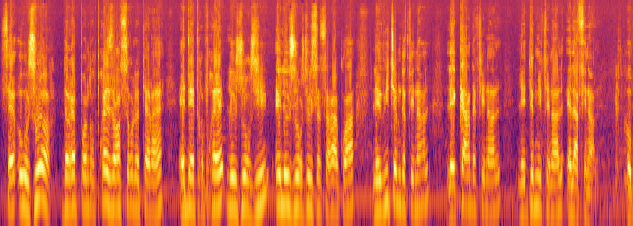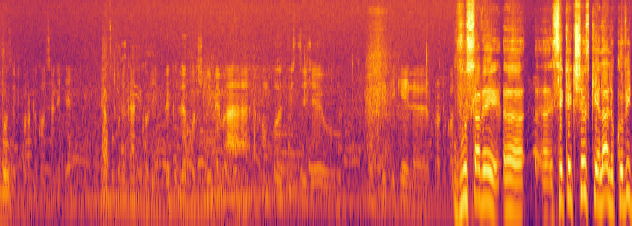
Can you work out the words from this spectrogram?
c'est aux joueurs de répondre présent sur le terrain et d'être prêts le jour J. Et le jour J, ce sera quoi? Les huitièmes de finale, les quarts de finale, les demi-finales et la finale. Qu'est-ce que vous pensez du protocole sanitaire? Il y a beaucoup de cas de Covid. Le, le coach lui-même a un peu fustigé ou critiqué le protocole Vous savez, euh, euh, c'est quelque chose qui est là, le Covid.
